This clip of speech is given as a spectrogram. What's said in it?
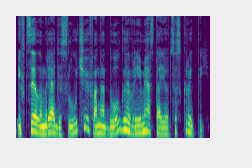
и в целом ряде случаев она долгое время остается скрытой.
